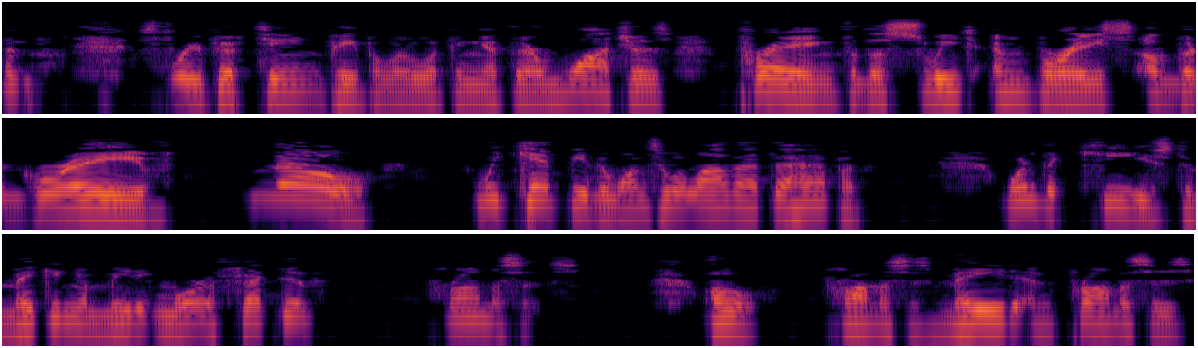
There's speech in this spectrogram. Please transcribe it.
it's 3.15. People are looking at their watches, praying for the sweet embrace of the grave. No, we can't be the ones who allow that to happen. One of the keys to making a meeting more effective? Promises. Oh, promises made and promises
